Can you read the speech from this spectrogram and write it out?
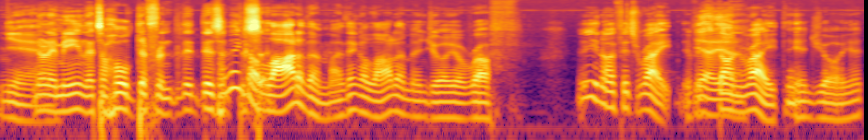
Yeah. You know what I mean? That's a whole different. There's I think a there's lot of them. I think a lot of them enjoy a rough. You know, if it's right, if Yeah, it's done right, they enjoy it.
